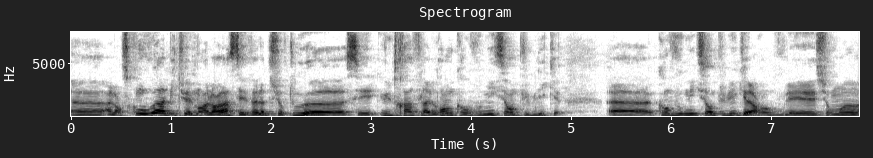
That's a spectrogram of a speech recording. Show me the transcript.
euh, alors ce qu'on voit habituellement, alors là c'est valable surtout, euh, c'est ultra flagrant quand vous mixez en public. Quand vous mixez en public, alors vous voulez sûrement,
